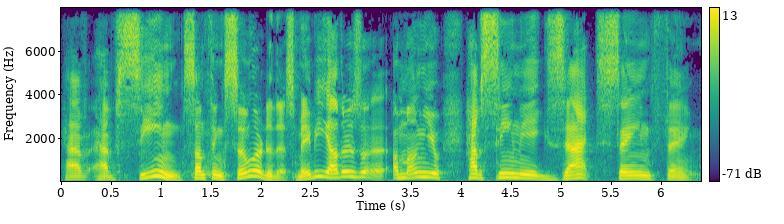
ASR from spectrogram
have have seen something similar to this. Maybe others uh, among you have seen the exact same thing.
